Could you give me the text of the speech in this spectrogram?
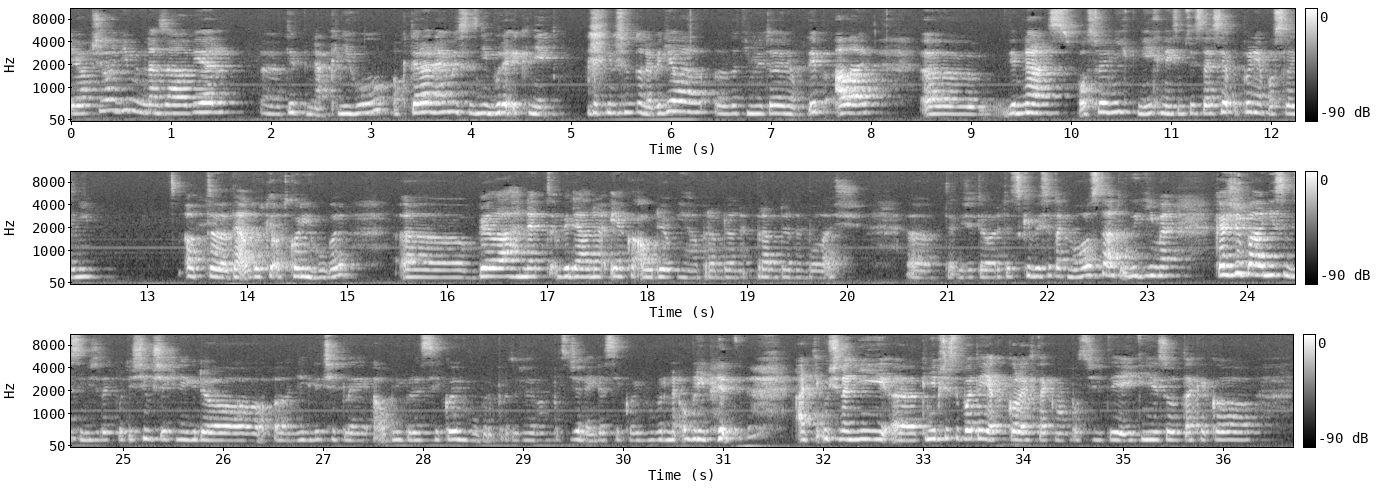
já přihodím na závěr uh, tip na knihu, o které nevím, jestli z ní bude i knih Zatím jsem to neviděla, eh, zatím je to jenom tip, ale uh, jedna z posledních knih, nejsem si jistá, jestli je úplně poslední, od eh, té autorky od Colleen Hoover, uh, byla hned vydána i jako audiokniha Pravda, ne, Pravda nebo lež. Uh, takže teoreticky by se tak mohlo stát, uvidíme. Každopádně si myslím, že teď potěším všechny, kdo uh, někdy četli a oblíbili si Colin Hoover, protože mám pocit, že nejde si Colin Hoover neoblíbit. Ať už na ní uh, k ní přistupujete jakkoliv, tak mám pocit, že ty její knihy jsou tak jako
